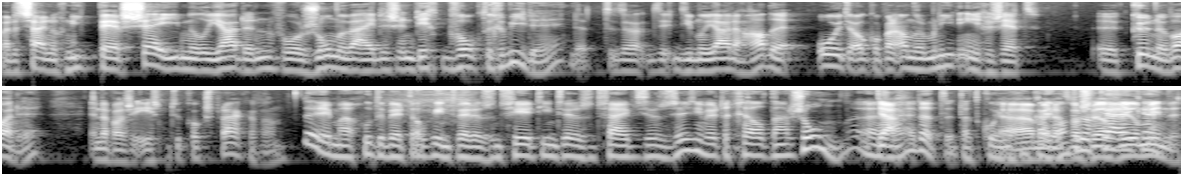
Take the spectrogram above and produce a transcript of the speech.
Maar dat zijn nog niet per se miljarden voor zonneweiders en dichtbevolkte gebieden. Hè? Dat- die miljarden hadden ooit ook op een andere manier ingezet eh, kunnen worden. En daar was eerst natuurlijk ook sprake van. Nee, maar goed, er werd ook in 2014, 2015, 2016 werd er geld naar zon. Eh, Ja. hè, dat, dat kon je Ja, maar dat was wel veel minder.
